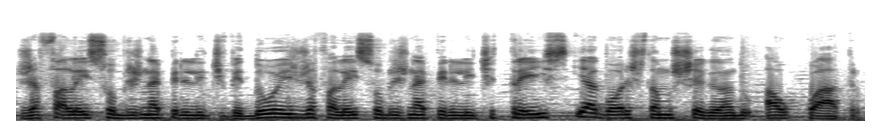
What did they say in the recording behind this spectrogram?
Já falei sobre Sniper Elite V2, já falei sobre Sniper Elite 3 e agora estamos chegando ao 4.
